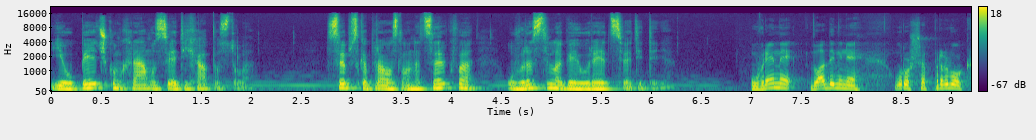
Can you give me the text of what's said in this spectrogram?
je u Pećkom hramu Svetih apostola. Srpska pravoslavna crkva uvrstila ga je u red svetitelja. U vreme vladavine Uroša I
